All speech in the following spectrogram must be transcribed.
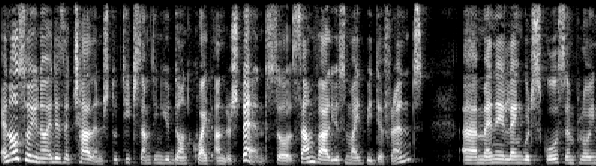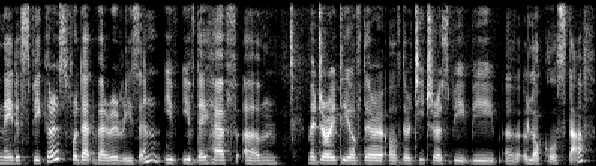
And also, you know, it is a challenge to teach something you don't quite understand. So some values might be different. Uh, many language schools employ native speakers for that very reason. If, if they have um, majority of their of their teachers be be uh, local staff,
